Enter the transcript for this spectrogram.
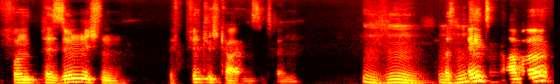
von persönlichen Befindlichkeiten zu trennen. Mhm, das mhm. bringt aber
